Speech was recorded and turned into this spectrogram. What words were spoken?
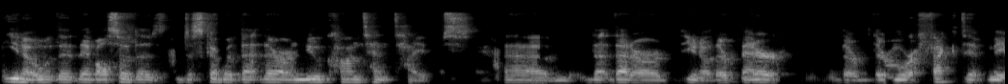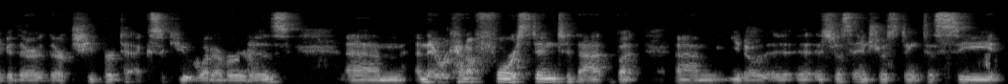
you know they've also discovered that there are new content types um, that, that are you know they're better they're they're more effective. Maybe they're they're cheaper to execute whatever it is. Um, and they were kind of forced into that but um, you know it, it's just interesting to see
